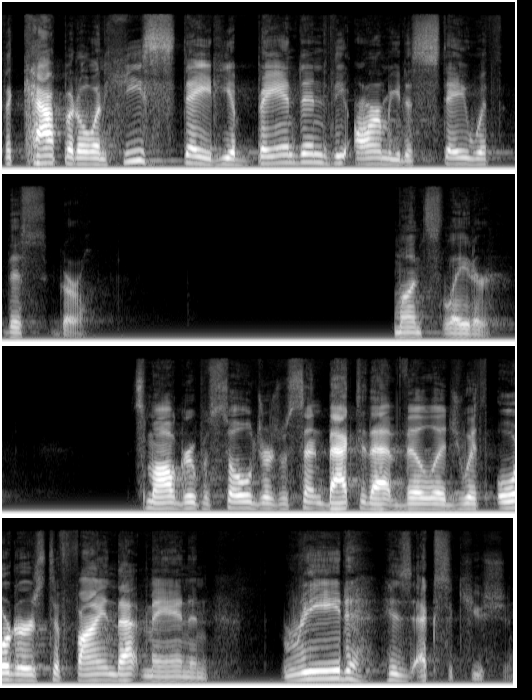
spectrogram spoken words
the capital, and he stayed. He abandoned the army to stay with this girl. Months later, a small group of soldiers was sent back to that village with orders to find that man and read his execution.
